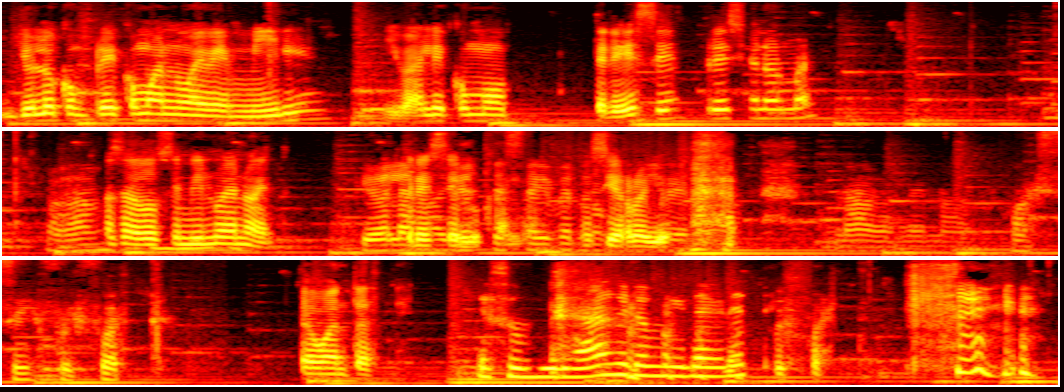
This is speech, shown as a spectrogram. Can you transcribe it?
yo lo compré como a 9000 y vale como 13 precio normal. Ajá. O sea, 12.990. Piola, 13 yo lucas, lo cierro yo. Nada, de nada. Pues sí, fui fuerte. Te aguantaste. Es un milagro, milagrete. Muy fuerte.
